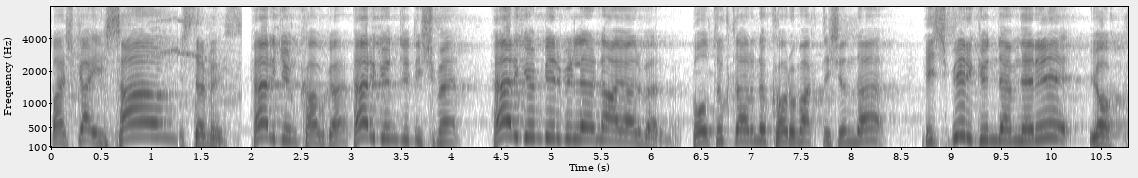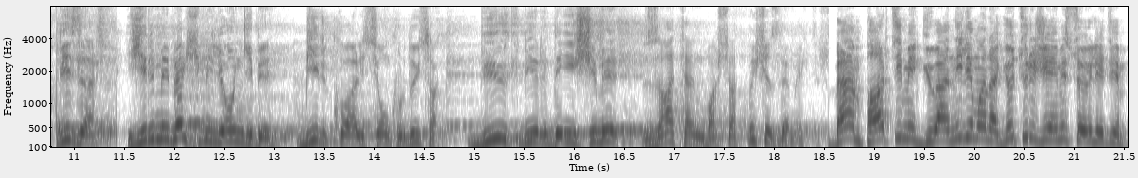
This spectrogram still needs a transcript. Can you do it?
başka ihsan istemeyiz. Her gün kavga, her gün didişme, her gün birbirlerine ayar verme. Koltuklarını korumak dışında hiçbir gündemleri yok. Bizler 25 milyon gibi bir koalisyon kurduysak büyük bir değişimi zaten başlatmışız demektir. Ben partimi güvenli limana götüreceğimi söyledim.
